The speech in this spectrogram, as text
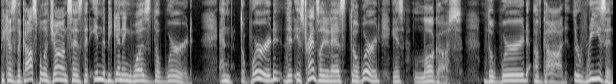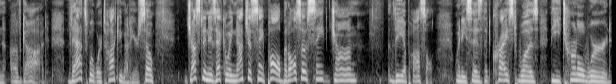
because the Gospel of John says that in the beginning was the Word. And the word that is translated as the word is logos, the word of God, the reason of God. That's what we're talking about here. So Justin is echoing not just St. Paul, but also St. John the apostle when he says that Christ was the eternal word,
